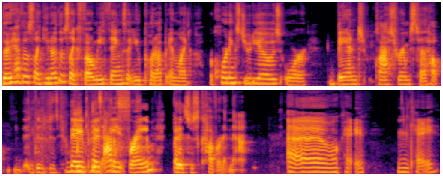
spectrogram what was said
they have those like you know those like foamy things that you put up in like recording studios or band classrooms to help. They put it's out of frame, but it's just covered in that. Oh, okay. Okay.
